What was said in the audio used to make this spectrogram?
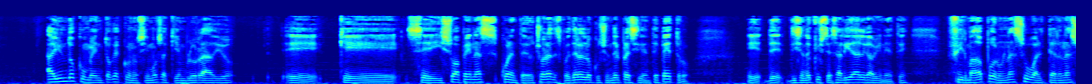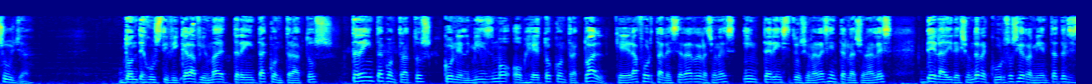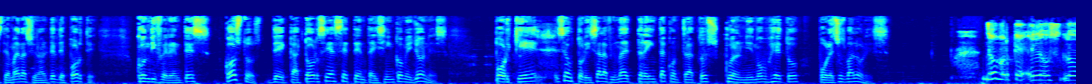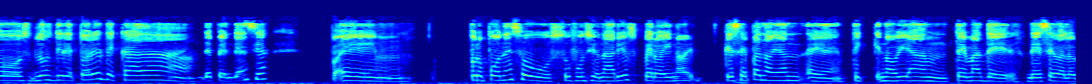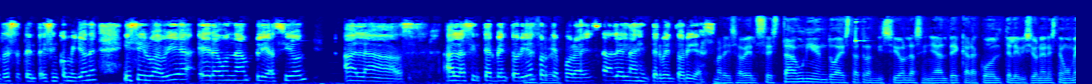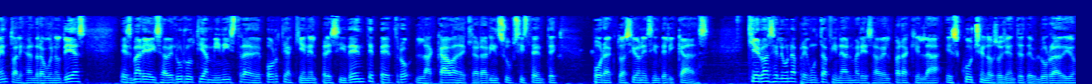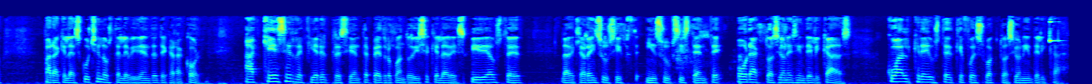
hay un documento que conocimos aquí en Blue Radio eh, que se hizo apenas 48 horas después de la locución del presidente Petro, eh, de, diciendo que usted salía del gabinete, firmado por una subalterna suya, donde justifica la firma de 30 contratos 30 contratos con el mismo objeto contractual, que era fortalecer las relaciones interinstitucionales e internacionales de la Dirección de Recursos y Herramientas del Sistema Nacional del Deporte, con diferentes costos, de 14 a 75 millones. ¿Por qué se autoriza la firma de 30 contratos con el mismo objeto por esos valores? No, porque los, los, los directores de cada dependencia eh, proponen sus, sus funcionarios, pero ahí no, que sepa, no habían, eh, no habían temas de, de ese valor de 75 millones, y si lo había, era una ampliación a las a las interventorías porque por ahí salen las interventorías. María Isabel, se está uniendo a esta transmisión la señal de Caracol Televisión en este momento. Alejandra, buenos días. Es María Isabel Urrutia, ministra de Deporte, a quien el presidente Petro la acaba de declarar insubsistente por actuaciones indelicadas. Quiero hacerle una pregunta final, María Isabel, para que la escuchen los oyentes de Blue Radio, para que la escuchen los televidentes de Caracol. ¿A qué se refiere el presidente Petro cuando dice que la despide a usted, la declara insubsist- insubsistente por actuaciones indelicadas? ¿Cuál cree usted que fue su actuación indelicada?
